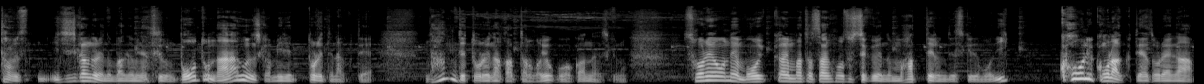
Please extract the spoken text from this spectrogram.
多分1時間ぐらいの番組なんですけど、冒頭7分しか見れ、撮れてなくて、なんで撮れなかったのかよくわかんないですけど、それをね、もう一回また再放送してくれるの待ってるんですけども、一向に来なくて、それが。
